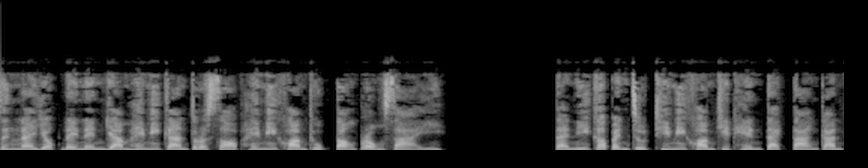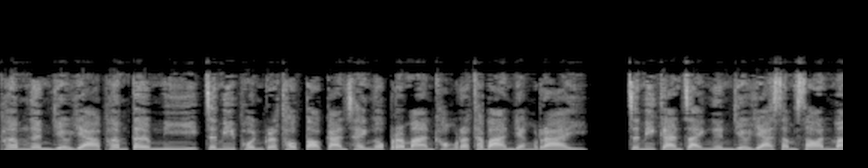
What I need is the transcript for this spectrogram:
ซึ่งนายกได้เน้นย้ำให้มีการตรวจสอบให้มีความถูกต้องโปร่งใสแต่นี่ก็เป็นจุดที่มีความคิดเห็นแตกต่างการเพิ่มเงินเยียวยาเพิ่มเติมนี้ จะมีผลกระทบต่อการใช้งบประมาณของรัฐบาลอย่างไร จะมีการจ่ายเงินเยียวยาซ้ำซ้อนไหม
